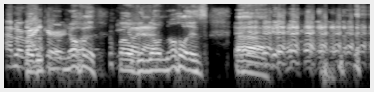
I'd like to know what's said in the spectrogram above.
I'm a But we ranker. don't know Noel. his- You Well, know we that. don't know is uh,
